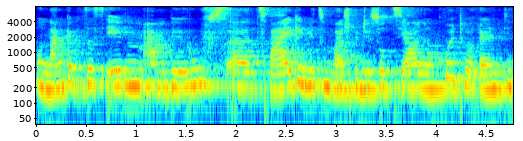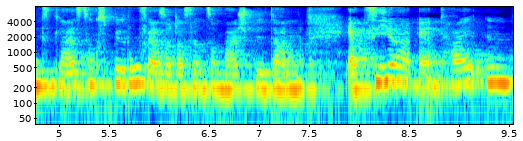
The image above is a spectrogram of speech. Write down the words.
Und dann gibt es eben Berufszweige wie zum Beispiel die sozialen und kulturellen Dienstleistungsberufe. Also das sind zum Beispiel dann Erzieher enthalten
